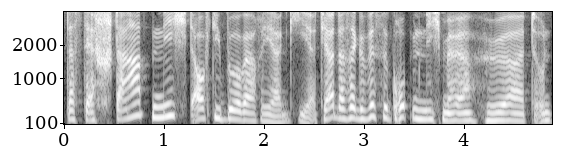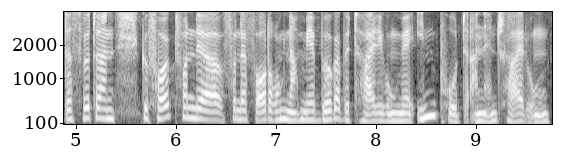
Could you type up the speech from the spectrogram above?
dass der Staat nicht auf die Bürger reagiert, ja, dass er gewisse Gruppen nicht mehr hört. Und das wird dann gefolgt von der, von der Forderung nach mehr Bürgerbeteiligung, mehr Input an Entscheidungen.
